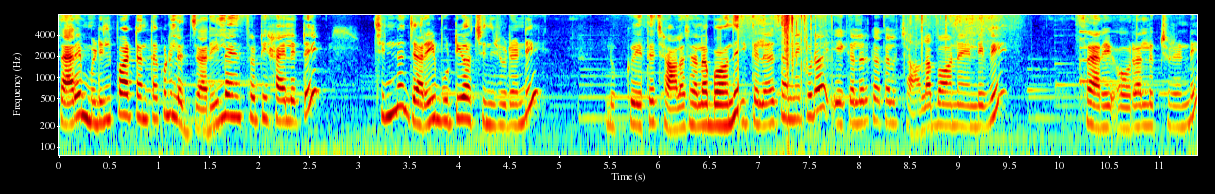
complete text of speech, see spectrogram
శారీ మిడిల్ పార్ట్ అంతా కూడా ఇలా జరీ లైన్స్ తోటి హైలైట్ అయ్యి చిన్న జరీ బుట్టి వచ్చింది చూడండి. లుక్ అయితే చాలా చాలా బాగుంది. ఈ కలర్స్ అన్నీ కూడా ఏ కలర్కి ఆ కలర్ చాలా బాగున్నాయండి ఇవి. శారీ ఓవరాల్ లుక్ చూడండి.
